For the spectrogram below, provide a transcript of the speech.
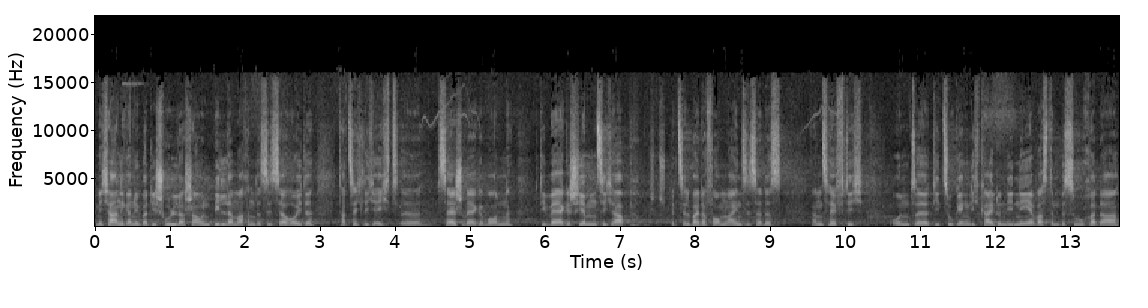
Mechanikern über die Schulter schauen, Bilder machen. Das ist ja heute tatsächlich echt äh, sehr schwer geworden. Die Werke schirmen sich ab, speziell bei der Formel 1 ist ja das ganz heftig. Und äh, die Zugänglichkeit und die Nähe, was dem Besucher da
